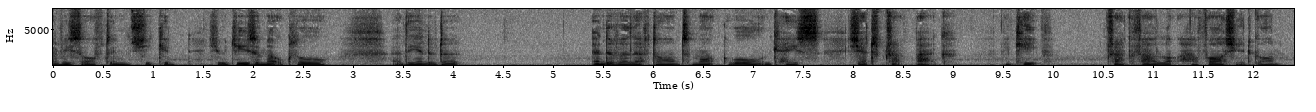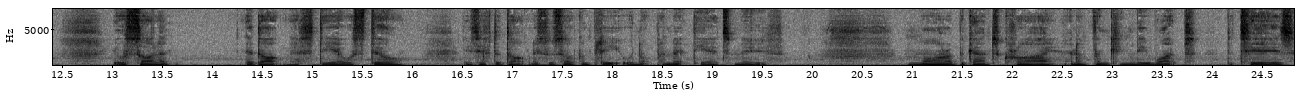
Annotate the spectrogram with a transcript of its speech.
Every so often she could she would use a metal claw at the end of the end of her left arm to mark the wall in case she had to track back and keep track of how how far she had gone. It was silent in the darkness. The air was still, as if the darkness was so complete it would not permit the air to move. Mara began to cry and unthinkingly wiped the tears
